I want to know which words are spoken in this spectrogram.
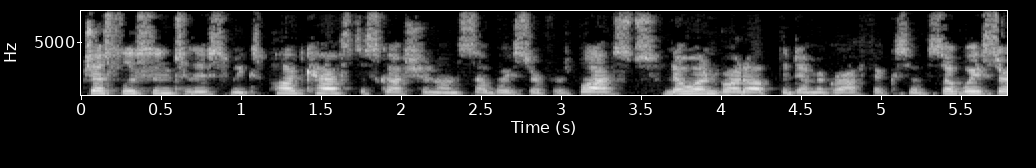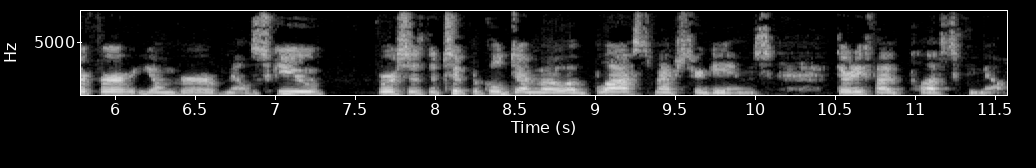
just listen to this week's podcast discussion on Subway Surfers Blast. No one brought up the demographics of Subway Surfer, younger male skew, versus the typical demo of Blast Match 3 games, 35 plus female.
